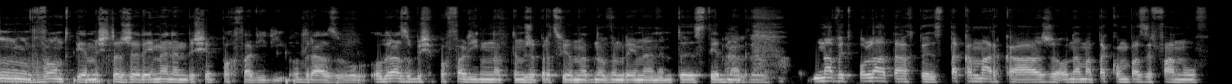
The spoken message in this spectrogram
Mm, wątpię. Myślę, że Raymanem by się pochwalili od razu. Od razu by się pochwalili nad tym, że pracują nad nowym Raymanem. To jest jednak nawet po latach to jest taka marka, że ona ma taką bazę fanów,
